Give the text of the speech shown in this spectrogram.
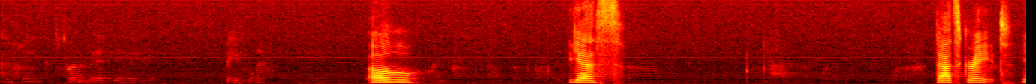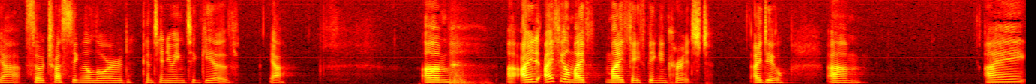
I think part of it is faithfulness. Oh. Yes. That's great. Yeah. So trusting the Lord, continuing to give. Yeah. Um, I, I feel my, my faith being encouraged. I do. Um, I,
